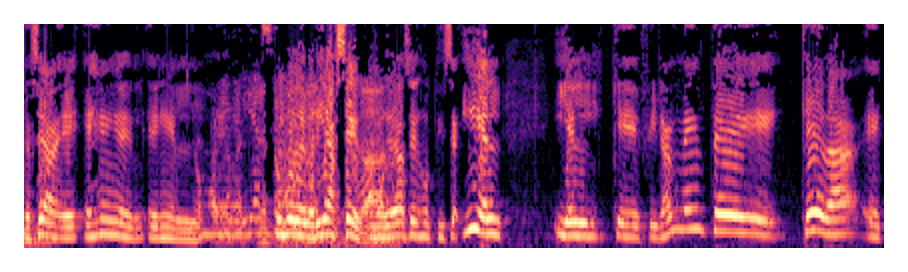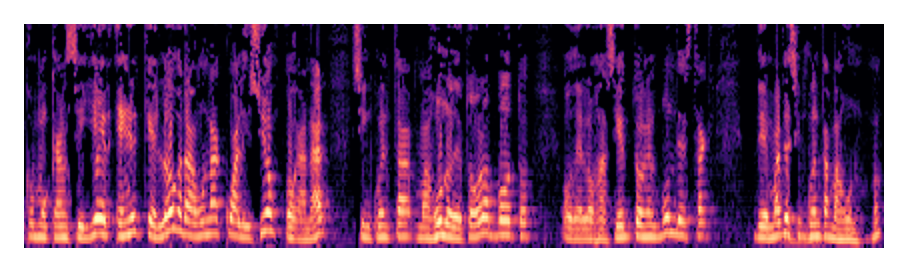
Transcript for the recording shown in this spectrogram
o sea, eh, es en el, en el como debería ser, como debería ser, como debería ser justicia. Y el, y el que finalmente queda eh, como canciller es el que logra una coalición o ganar 50 más uno de todos los votos o de los asientos en el Bundestag de más de 50 más uno, ¿no?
